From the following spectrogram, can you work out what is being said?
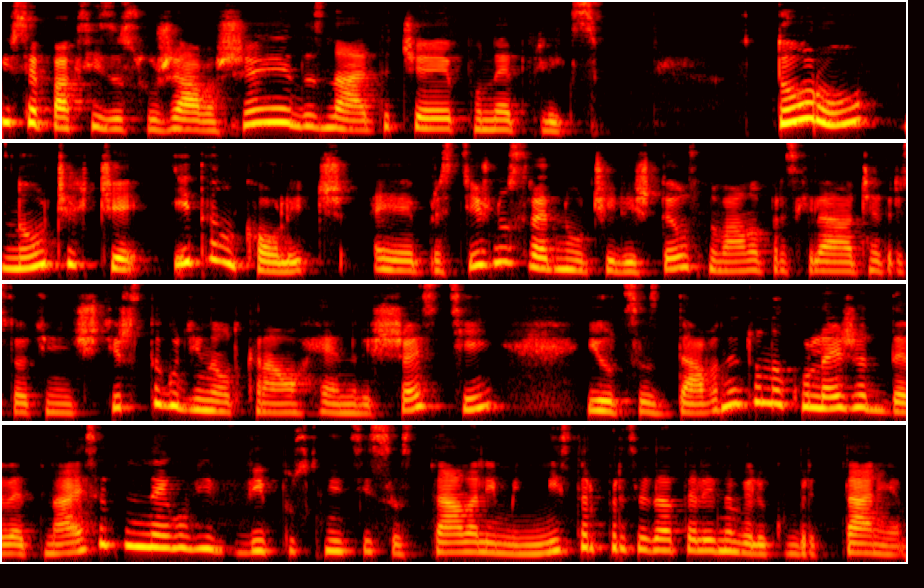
и все пак си заслужаваше да знаете, че е по Netflix. Второ, научих, че Итан Колидж е престижно средно училище, основано през 1440 година от крал Хенри VI и от създаването на колежа 19 негови випускници са станали министър-председатели на Великобритания.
